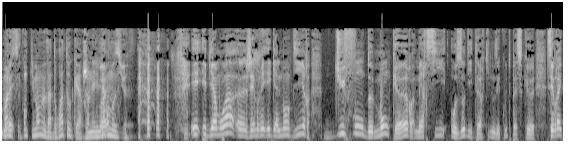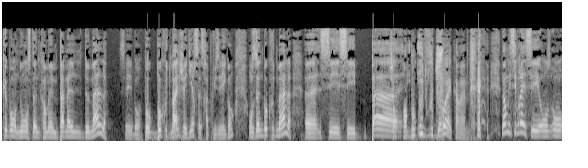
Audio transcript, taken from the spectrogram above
moi, ce compliment me va droit au cœur. J'en ai les Ouais. larmes aux yeux. Et, et bien moi, euh, j'aimerais également dire du fond de mon cœur, merci aux auditeurs qui nous écoutent parce que c'est vrai que bon, nous on se donne quand même pas mal de mal. C'est bon, be- beaucoup de mal, je vais dire, ça sera plus élégant. On se donne beaucoup de mal. Euh, c'est c'est pas. J'en prends beaucoup de coups de fouet quand même. Non mais c'est vrai, c'est on, on,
